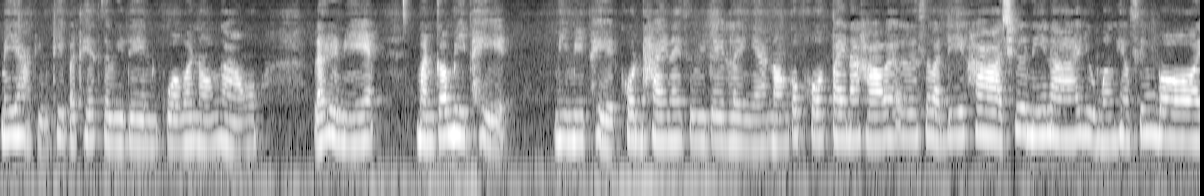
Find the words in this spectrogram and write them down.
ไม่อยากอยู่ที่ประเทศสวีเดน กลัวว่าน้องเหงา แล้วทีนี้มันก็มีเพจ มีมีเพจคนไทยในสวีเดนอะไรเงี้ยน้องก็โพสต์ไปนะคะว่าเออสวัสดีค่ะ ชื่อนี้นะ อยู่เมืองเฮลซิงบอย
